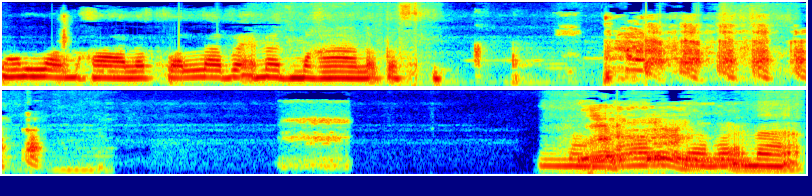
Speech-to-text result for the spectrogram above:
والله مغالط والله أبو عماد مغالط اصلك مغالط يا أبو عماد.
